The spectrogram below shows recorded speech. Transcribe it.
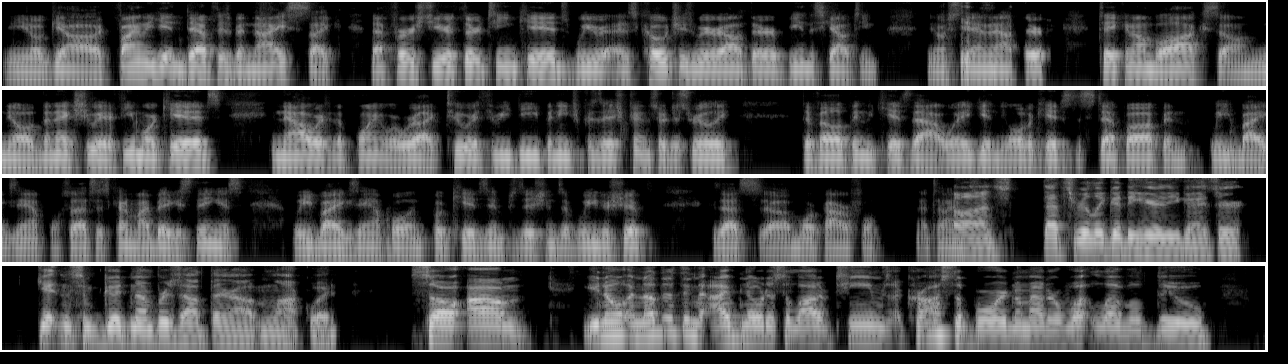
you know, uh, finally getting depth has been nice. Like that first year, 13 kids, we were as coaches, we were out there being the scout team, you know, standing out there taking on blocks. Um, you know, the next year we had a few more kids now we're to the point where we're like two or three deep in each position. So just really developing the kids that way, getting the older kids to step up and lead by example. So that's just kind of my biggest thing is lead by example and put kids in positions of leadership because that's uh, more powerful at times. Oh, that's that's really good to hear that you guys are getting some good numbers out there out in Lockwood. So, um, you know, another thing that I've noticed a lot of teams across the board, no matter what level, do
